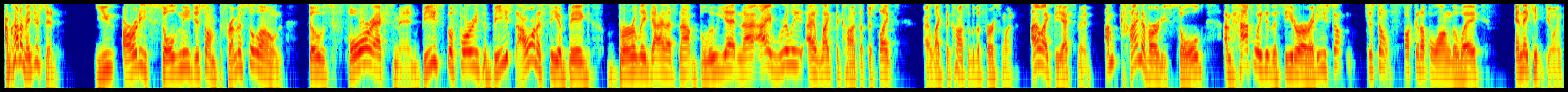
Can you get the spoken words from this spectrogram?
I'm kind of interested. You already sold me just on premise alone. Those four X Men, Beast before he's a beast. I want to see a big burly guy that's not blue yet, and I, I really I like the concept. Just like I like the concept of the first one. I like the X Men. I'm kind of already sold. I'm halfway to the theater already. You just don't just don't fuck it up along the way, and they keep doing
